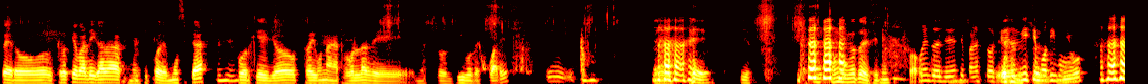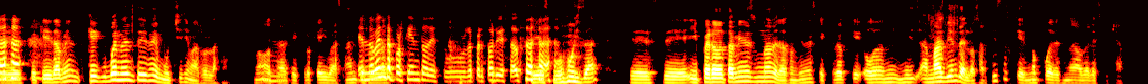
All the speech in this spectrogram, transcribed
pero creo que va ligada como el tipo de música, porque yo traigo una rola de nuestro Divo de Juárez. Ujú. Este, un, un minuto de silencio, por favor. Momento de silencio para nuestro queridísimo Divo. Este, que también, que bueno, él tiene muchísimas rolas, ¿no? O sea, que creo que hay bastante. El 90% de su repertorio está. Sí, es como muy sad. Este, y pero también es una de las canciones que creo que, o más bien de los artistas que no puedes no haber escuchado,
